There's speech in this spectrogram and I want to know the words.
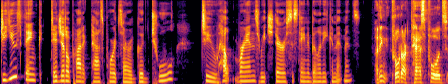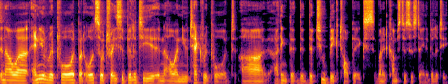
Do you think digital product passports are a good tool to help brands reach their sustainability commitments? I think product passports in our annual report, but also traceability in our new tech report are, I think, the, the, the, two big topics when it comes to sustainability.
